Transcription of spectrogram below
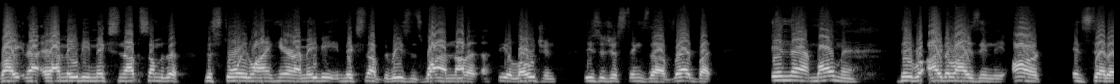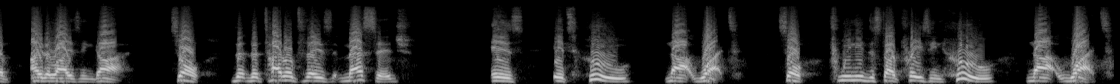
right? And I, I may be mixing up some of the, the storyline here, and I may be mixing up the reasons why I'm not a, a theologian. These are just things that I've read. But in that moment, they were idolizing the ark instead of idolizing God. So the, the title of today's message is It's Who, Not What. So we need to start praising who, not what.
